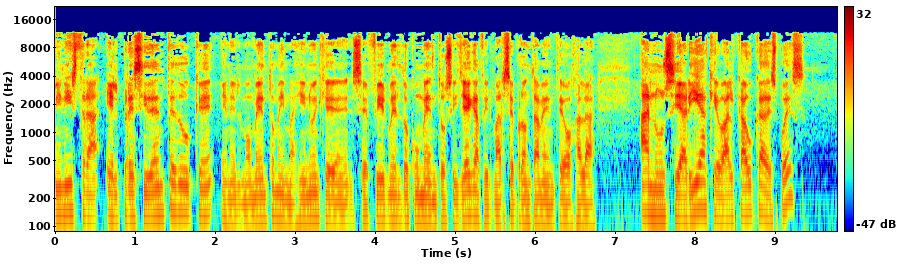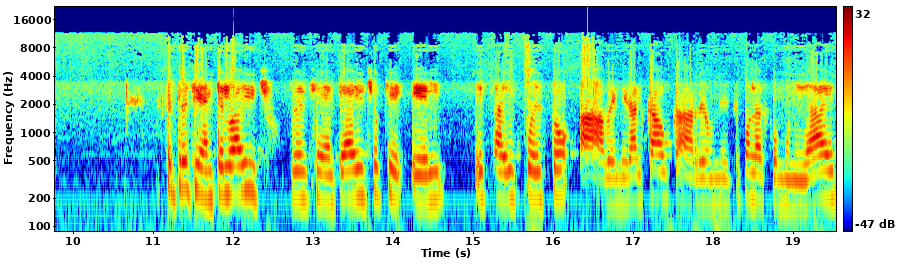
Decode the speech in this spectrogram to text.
Ministra, el presidente Duque, en el momento, me imagino, en que se firme el documento, si llega a firmarse prontamente, ojalá, ¿anunciaría que va al Cauca después? El presidente lo ha dicho. El presidente ha dicho que él está dispuesto a venir al Cauca, a reunirse con las comunidades,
